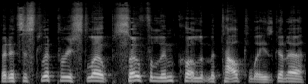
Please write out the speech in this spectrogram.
but it's a slippery slope. Sofa limkol metaltala, he's going to,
